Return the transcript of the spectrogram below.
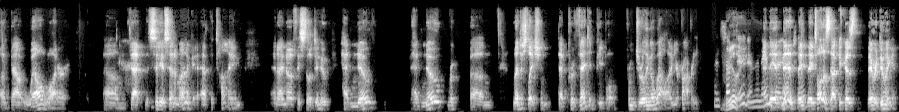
about well water. Um, that the city of Santa Monica at the time, and I know if they still do, had no had no um, legislation that prevented people from drilling a well on your property. And some Really? did in the And neighborhood. they admitted, they, actually. they told us that because they were doing it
